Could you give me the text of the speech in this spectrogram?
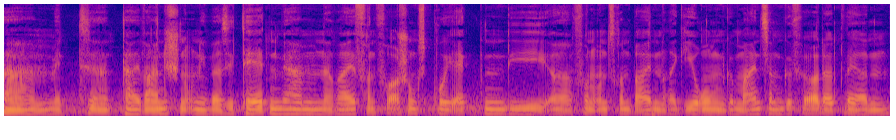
mit äh, taiwanischen Universitäten. Wir haben eine Reihe von Forschungsprojekten, die äh, von unseren beiden Regierungen gemeinsam gefördert werden.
